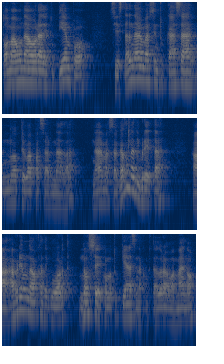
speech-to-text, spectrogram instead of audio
Toma una hora de tu tiempo. Si estás nada más en tu casa, no te va a pasar nada Nada más agarra una libreta, abre una hoja de Word, no sé, como tú quieras, en la computadora o a mano,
